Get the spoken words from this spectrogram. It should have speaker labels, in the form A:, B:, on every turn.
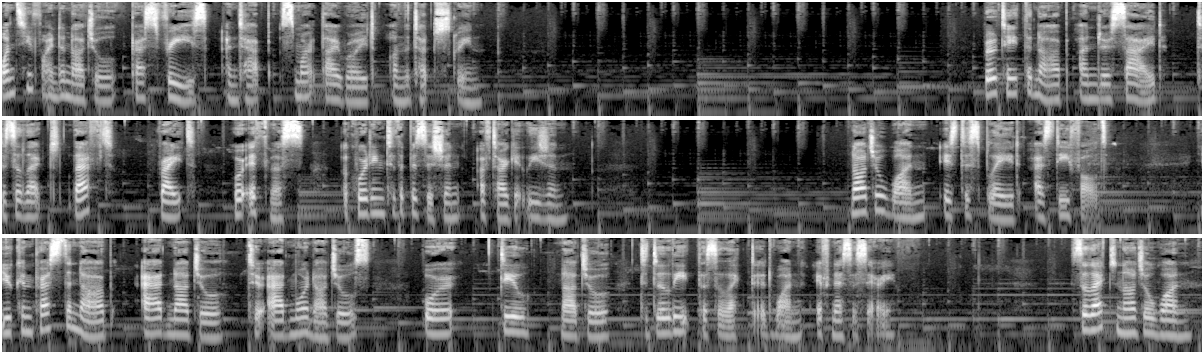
A: Once you find a nodule, press Freeze and tap Smart Thyroid on the touch screen. Rotate the knob under Side to select Left, Right, or Isthmus according to the position of target lesion. Nodule 1 is displayed as default. You can press the knob Add Nodule to add more nodules, or Delete nodule to delete the selected one if necessary. Select nodule 1.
